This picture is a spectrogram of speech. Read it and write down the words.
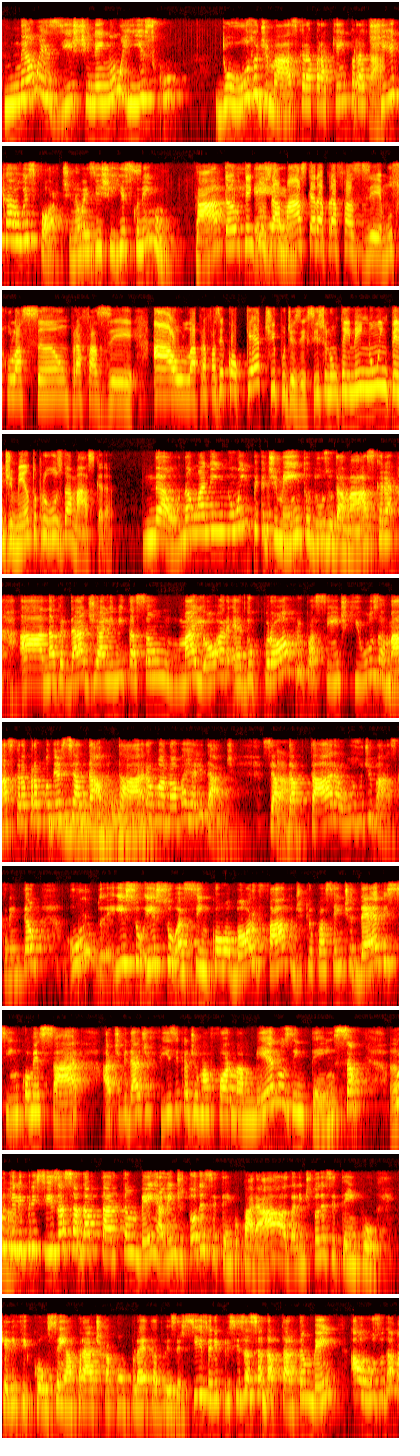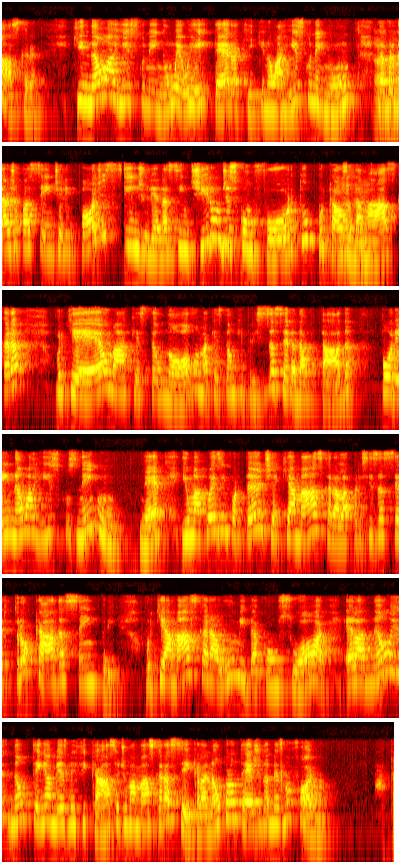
Não existe nenhum risco do uso de máscara para quem pratica tá. o esporte. Não existe risco nenhum. Tá? Então tem que usar é... máscara para fazer musculação, para fazer aula, para fazer qualquer tipo de exercício, não tem nenhum impedimento para o uso da máscara. Não, não há nenhum impedimento do uso da máscara. Ah, na verdade, a limitação maior é do próprio paciente que usa máscara para poder se adaptar a uma nova realidade se tá. adaptar ao uso de máscara. Então, um, isso, isso assim corrobora o fato de que o paciente deve sim começar a atividade física de uma forma menos intensa, porque uhum. ele precisa se adaptar também, além de todo esse tempo parado, além de todo esse tempo que ele ficou sem a prática completa do exercício, ele precisa se adaptar também ao uso da máscara que não há risco nenhum, eu reitero aqui que não há risco nenhum. Uhum. Na verdade, o paciente ele pode sim, Juliana, sentir um desconforto por causa uhum. da máscara, porque é uma questão nova, uma questão que precisa ser adaptada, porém não há riscos nenhum, né? E uma coisa importante é que a máscara ela precisa ser trocada sempre, porque a máscara úmida com suor, ela não, não tem a mesma eficácia de uma máscara seca, ela não protege da mesma forma.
